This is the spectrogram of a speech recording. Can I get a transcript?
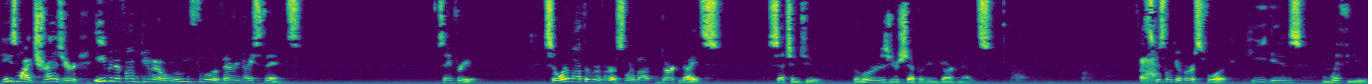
He's my treasure, even if I'm given a room full of very nice things. Same for you. So what about the reverse? What about dark nights? Section 2. The Lord is your shepherd in dark nights. Let's just look at verse 4. He is with you.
